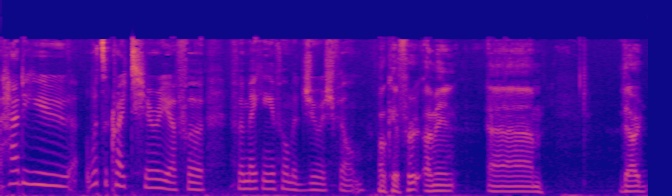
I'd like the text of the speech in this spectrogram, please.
how do you? What's the criteria for for making a film a Jewish film? Okay. For I mean. Um, there are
